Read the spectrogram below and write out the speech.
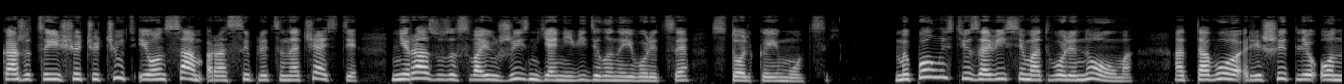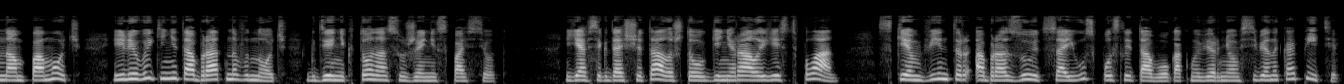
Кажется, еще чуть-чуть, и он сам рассыплется на части. Ни разу за свою жизнь я не видела на его лице столько эмоций. Мы полностью зависим от воли Ноума, от того, решит ли он нам помочь или выкинет обратно в ночь, где никто нас уже не спасет. Я всегда считала, что у генерала есть план, с кем Винтер образует союз после того, как мы вернем себе накопитель.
